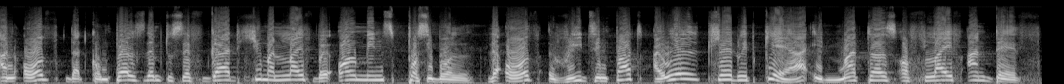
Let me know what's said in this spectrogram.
an oath that compels them to safeguard human life by all means possible. The oath reads in part, I will tread with care in matters of life and death,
